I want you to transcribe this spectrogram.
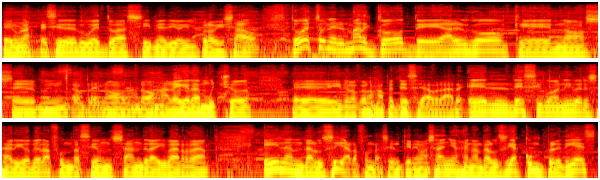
en una especie de dueto así medio improvisado. Todo esto en el marco de algo que nos, eh, hombre, no- nos alegra mucho eh, y de lo que nos apetece hablar. El décimo aniversario de la Fundación Sandra Ibarra en Andalucía. La Fundación tiene más años, en Andalucía cumple 10.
